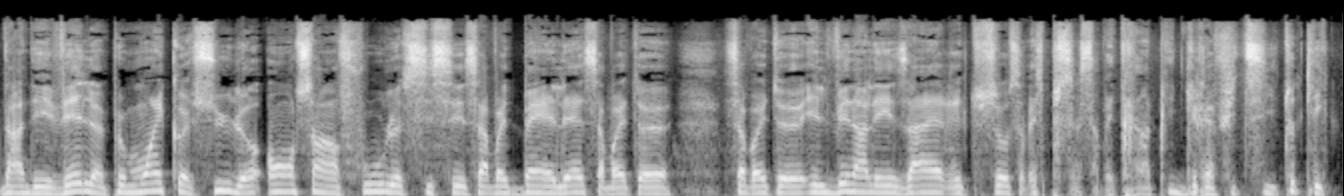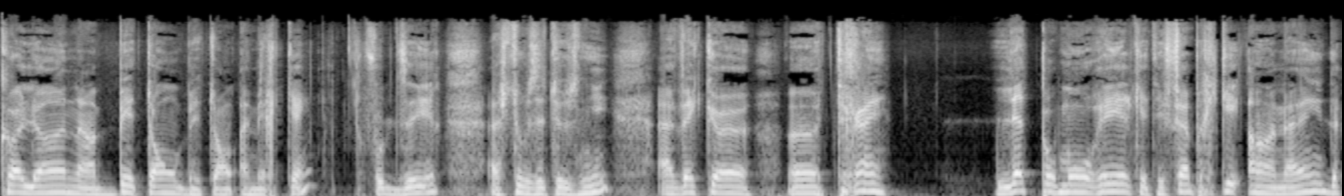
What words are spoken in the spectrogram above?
dans des villes un peu moins cossues, là, on s'en fout, si c'est, ça va être bien laid, ça va être, ça va être élevé dans les airs et tout ça, ça va, être- ça, ça va être rempli de graffitis, toutes les colonnes en béton, béton américain, faut le dire, acheté aux États-Unis, avec un train Lettre pour mourir qui a été fabriquée en Inde.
